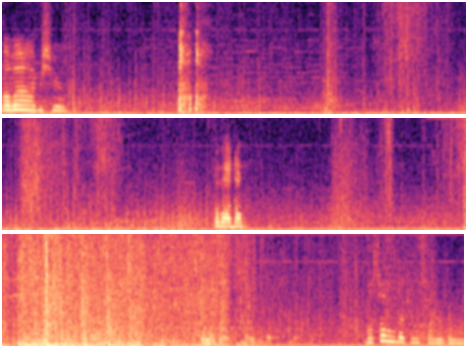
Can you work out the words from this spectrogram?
Baba bir şey yok. Baba adam. Gel adam. Nasıl havuzdayken hasar veriyorum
